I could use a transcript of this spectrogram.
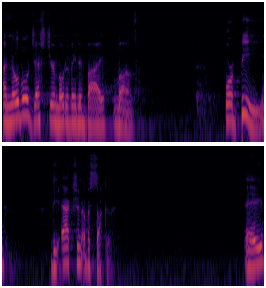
a noble gesture motivated by love? Or B, the action of a sucker? A,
